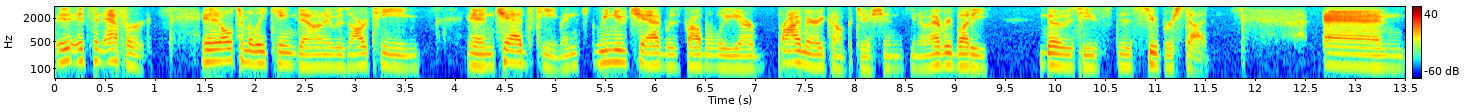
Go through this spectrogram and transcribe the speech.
it, it's an effort, and it ultimately came down. It was our team and Chad's team, and we knew Chad was probably our primary competition. You know, everybody knows he's the super stud, and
